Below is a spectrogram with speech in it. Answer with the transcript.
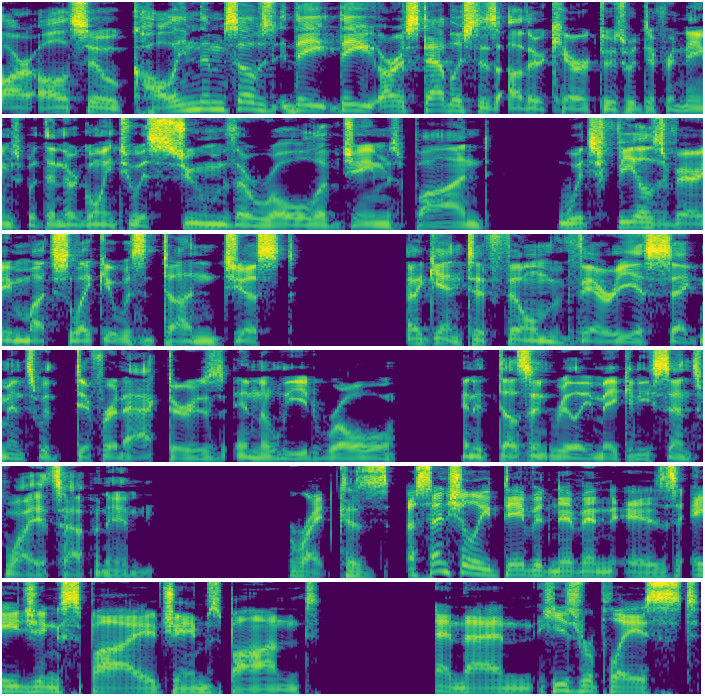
are also calling themselves they they are established as other characters with different names but then they're going to assume the role of James Bond which feels very much like it was done just again to film various segments with different actors in the lead role and it doesn't really make any sense why it's happening right cuz essentially David Niven is aging spy James Bond and then he's replaced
